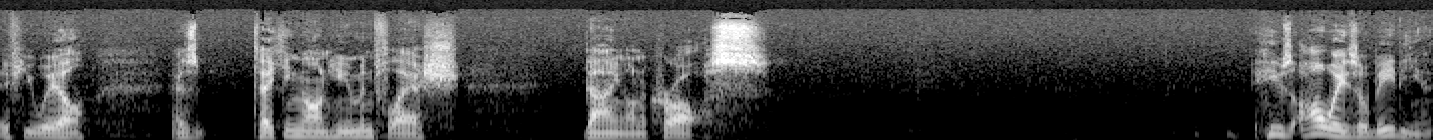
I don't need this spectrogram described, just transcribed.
if you will, as taking on human flesh, dying on a cross. He was always obedient.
